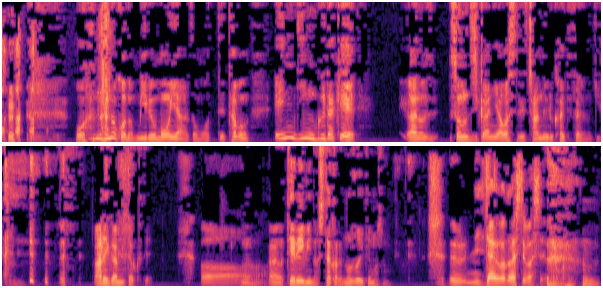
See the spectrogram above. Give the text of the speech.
女の子の見るもんやと思って、多分、エンディングだけ、あの、その時間に合わせてチャンネル変えてたような気がするね、あれが見たくて、あうんあの。テレビの下から覗いてましたもん。うん似たようなことはしてましたよ。うん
